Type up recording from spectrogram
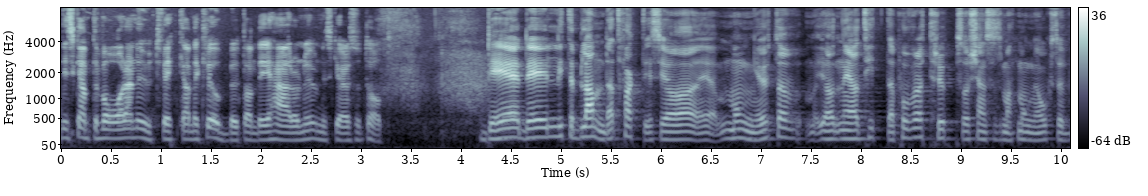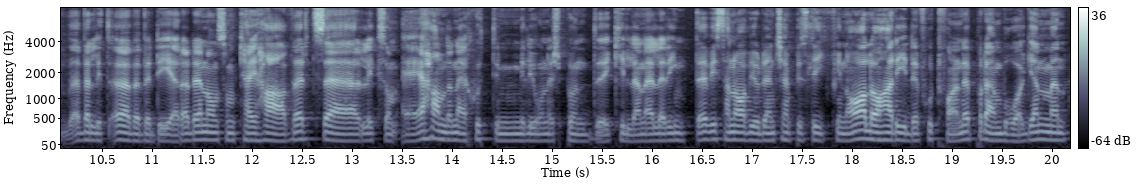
ni ska inte vara en utvecklande klubb utan det är här och nu ni ska göra resultat? Det, det är lite blandat faktiskt. Jag, många utav, jag, när jag tittar på våra trupp så känns det som att många också är väldigt övervärderade. Någon som Kai Havertz är liksom, är han den här 70 miljoners pund killen eller inte? Visst, han avgjorde en Champions League-final och han rider fortfarande på den vågen, men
